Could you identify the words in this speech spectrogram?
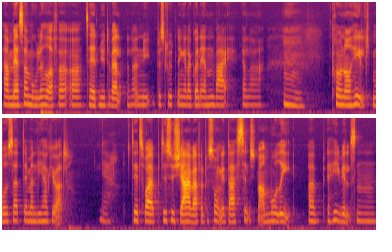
Der er masser af muligheder for at tage et nyt valg, eller en ny beslutning, eller gå en anden vej, eller mm. prøve noget helt modsat det, man lige har gjort. Ja. Det tror jeg, det synes jeg i hvert fald personligt, der er sindssygt meget mod i, og er helt vildt sådan,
